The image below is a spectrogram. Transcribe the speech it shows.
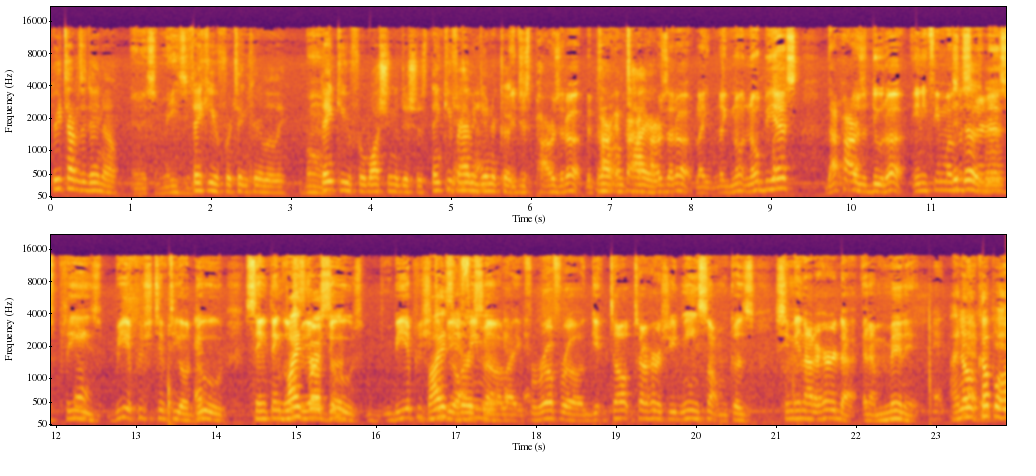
three times a day now. and it's amazing. Thank you for taking care of Lily. Boom. Thank you for washing the dishes. Thank you for Yeah, having man. dinner cooked. It just powers it up. It, Yeah, power, I'm it power- tired. powers it up. Like like no no BS. That powers a dude up. Any females It listening does, to man. this, please be appreciative to your dude. Same thing goes Vice for y'all dudes. Be appreciative Vice to your versa. female. Like for real, for real. Get tell tell her she means something because she may not have heard that in a minute. I know a couple it- it-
